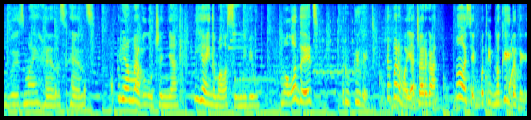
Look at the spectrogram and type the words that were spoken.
With my hands, hands. Пряме влучення. Я й не мала сумнівів. Молодець. Руки геть. Тепер моя черга. Ось як потрібно кидати.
